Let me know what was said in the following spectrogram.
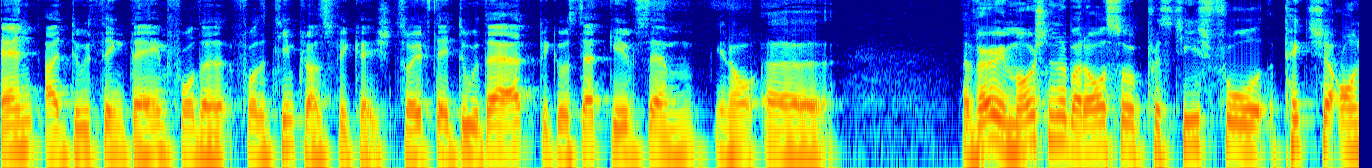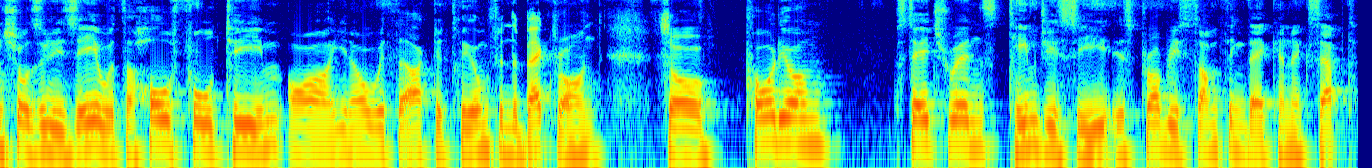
and I do think they aim for the for the team classification. So if they do that, because that gives them, you know, a very emotional but also prestigeful picture on Champs Elysees with the whole full team, or you know, with the Arc de Triomphe in the background. So podium, stage wins, team GC is probably something they can accept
